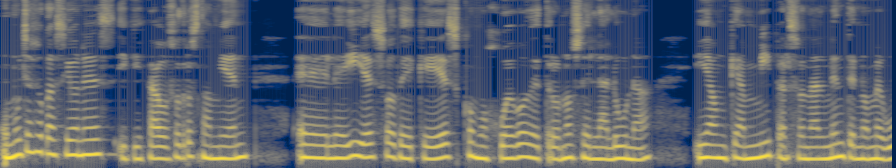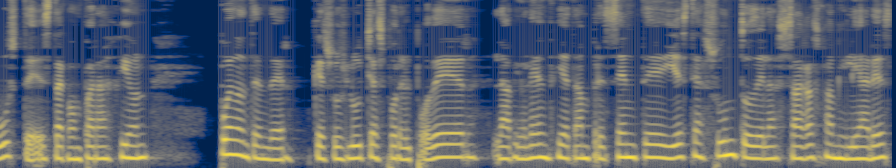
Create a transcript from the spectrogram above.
En muchas ocasiones, y quizá vosotros también, eh, leí eso de que es como Juego de Tronos en la Luna, y aunque a mí personalmente no me guste esta comparación, puedo entender que sus luchas por el poder, la violencia tan presente y este asunto de las sagas familiares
